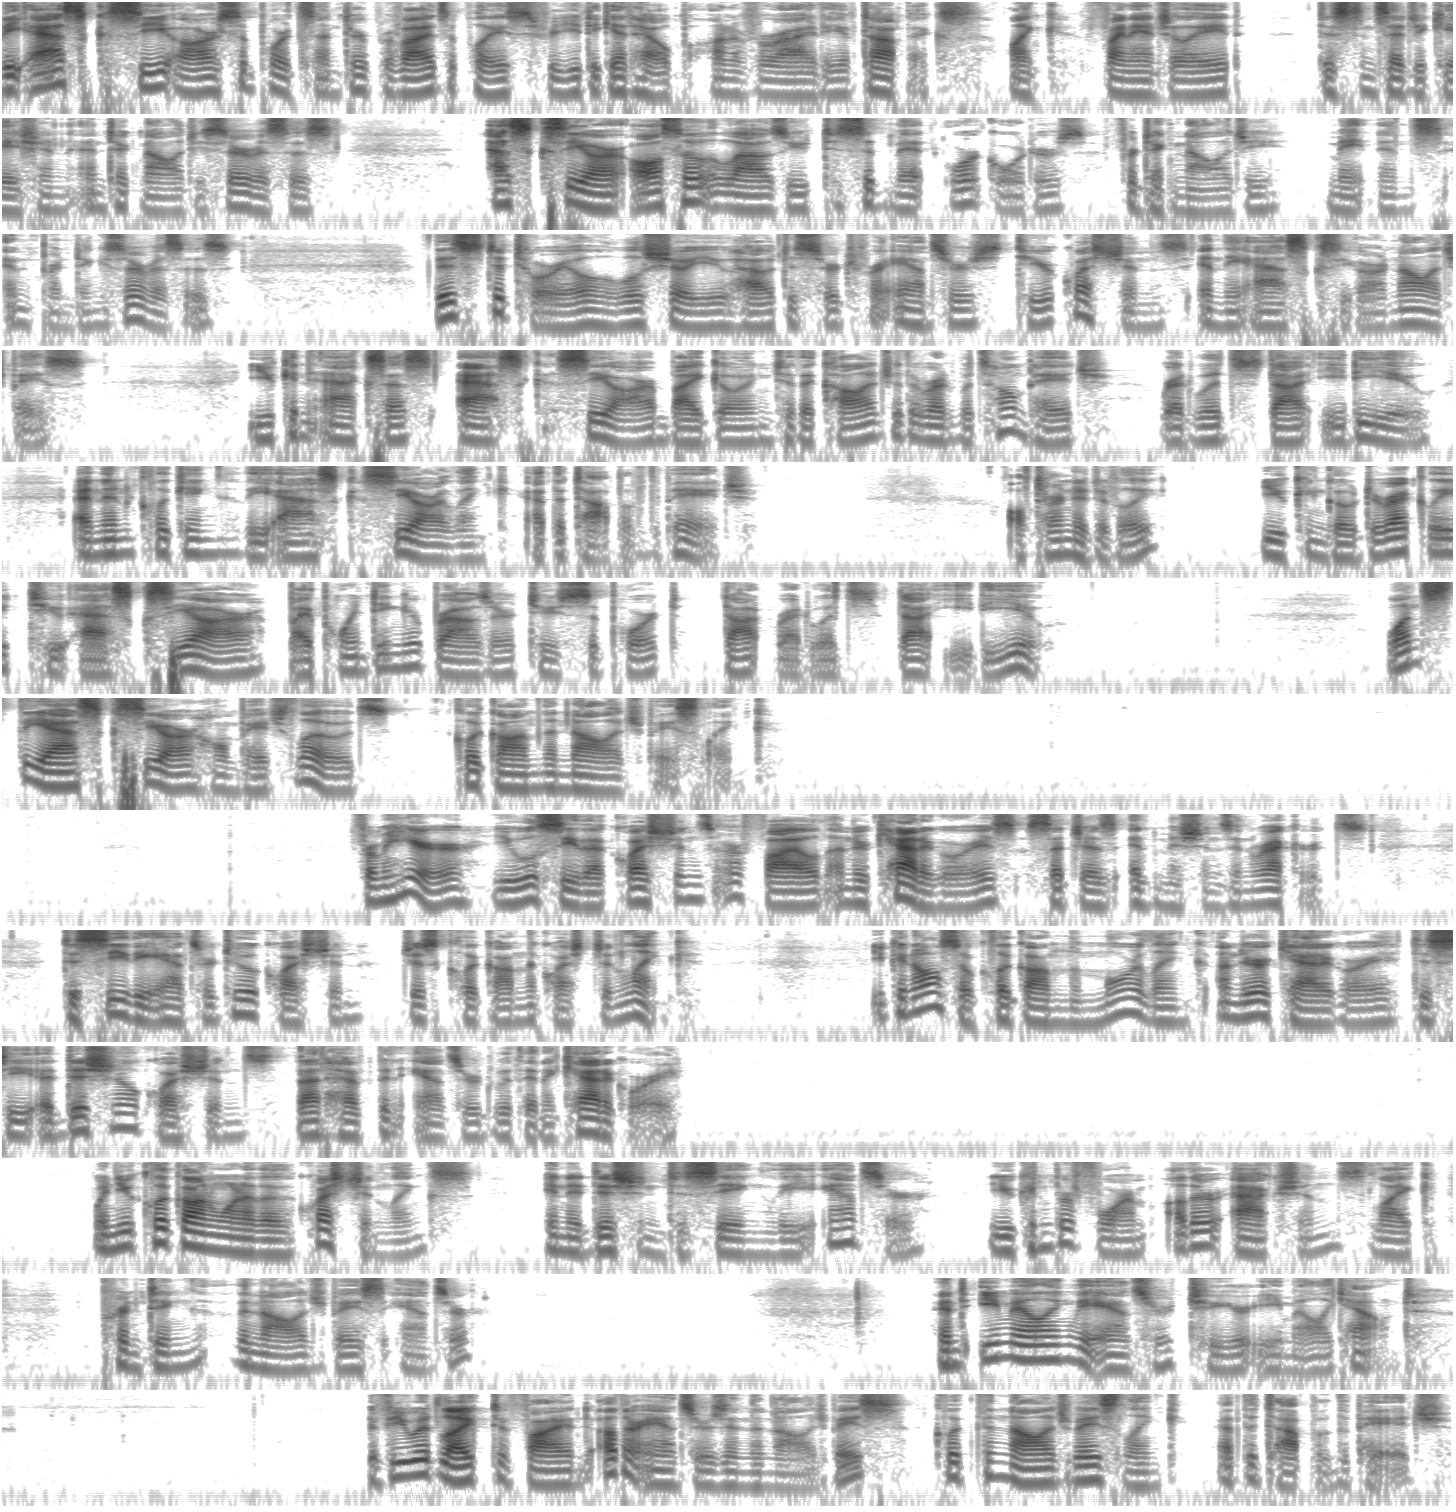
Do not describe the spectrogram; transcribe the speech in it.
The Ask CR Support Center provides a place for you to get help on a variety of topics, like financial aid, distance education, and technology services. Ask CR also allows you to submit work orders for technology, maintenance, and printing services. This tutorial will show you how to search for answers to your questions in the Ask CR knowledge base. You can access Ask CR by going to the College of the Redwoods homepage, redwoods.edu, and then clicking the Ask CR link at the top of the page. Alternatively, you can go directly to Ask CR by pointing your browser to support.redwoods.edu. Once the Ask CR homepage loads, click on the Knowledge Base link. From here, you will see that questions are filed under categories such as admissions and records. To see the answer to a question, just click on the question link. You can also click on the More link under a category to see additional questions that have been answered within a category. When you click on one of the question links, in addition to seeing the answer, you can perform other actions like printing the knowledge base answer and emailing the answer to your email account. If you would like to find other answers in the knowledge base, click the knowledge base link at the top of the page.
